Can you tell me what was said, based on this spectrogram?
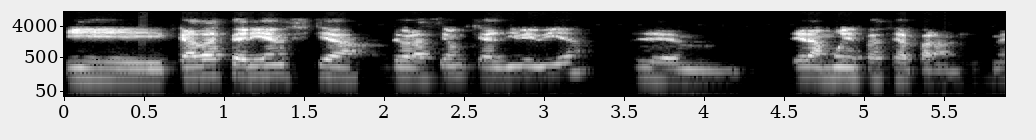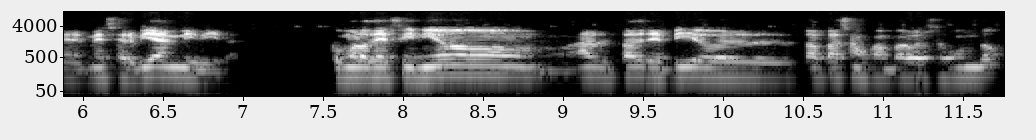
Y cada experiencia de oración que allí vivía, eh, era muy especial para mí, me, servía en mi vida. Como lo definió al Padre Pío el Papa San Juan Pablo II,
